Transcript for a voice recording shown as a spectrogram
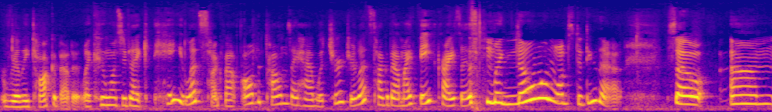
really talk about it. Like who wants to be like, "Hey, let's talk about all the problems I have with church or let's talk about my faith crisis." like no one wants to do that. So, um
